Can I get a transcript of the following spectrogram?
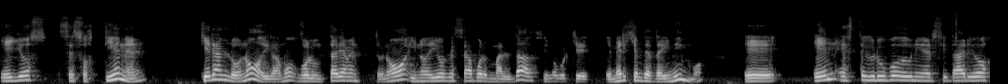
ellos se sostienen, quieranlo o no, digamos, voluntariamente o no, y no digo que sea por maldad, sino porque emergen desde ahí mismo, eh, en este grupo de universitarios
